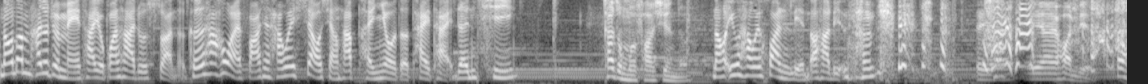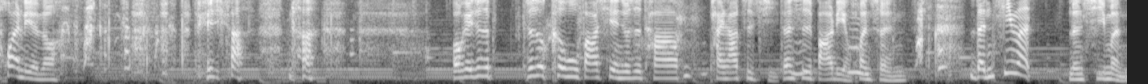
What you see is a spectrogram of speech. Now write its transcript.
然后他们他就觉得没差，有关他就算了，可是他后来发现他会笑想他朋友的太太人妻，他怎么发现的？然后因为他会换脸到他脸上去。AI 换脸，要 换脸哦。等一下，那 OK，就是就是客户发现，就是他拍他自己，但是把脸换成人妻们，人妻们，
